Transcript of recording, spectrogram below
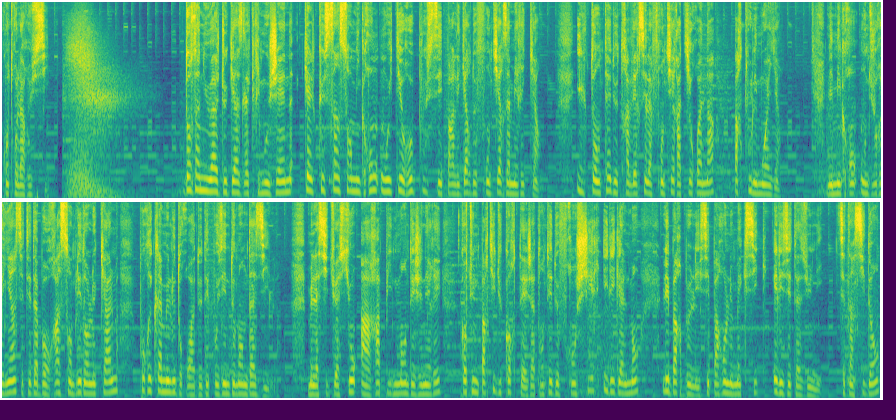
contre la Russie. Dans un nuage de gaz lacrymogène, quelques 500 migrants ont été repoussés par les gardes-frontières américains. Ils tentaient de traverser la frontière à Tijuana par tous les moyens. Les migrants honduriens s'étaient d'abord rassemblés dans le calme pour réclamer le droit de déposer une demande d'asile. Mais la situation a rapidement dégénéré quand une partie du cortège a tenté de franchir illégalement les barbelés séparant le Mexique et les États-Unis. Cet incident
